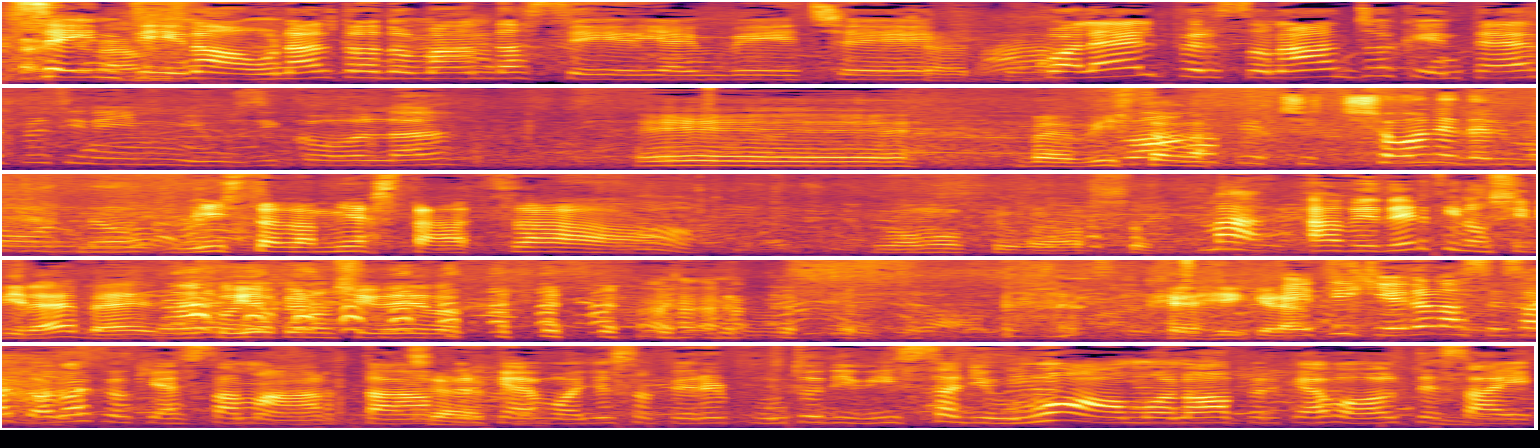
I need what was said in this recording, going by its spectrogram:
Senti, no, un'altra domanda seria invece. Certo. Qual è il personaggio che interpreti nei musical? E beh, vista L'uomo la, più ciccione del mondo. vista la mia stazza, l'uomo più grosso. Ma a vederti non si direbbe, eh, dico io che non ci vedo. ok, E ti chiedo la stessa cosa che ho chiesto a Marta, Certo. perché voglio sapere il punto di vista di un uomo, no? Perché a volte, sai,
